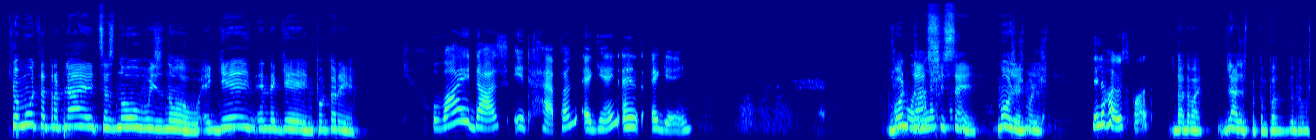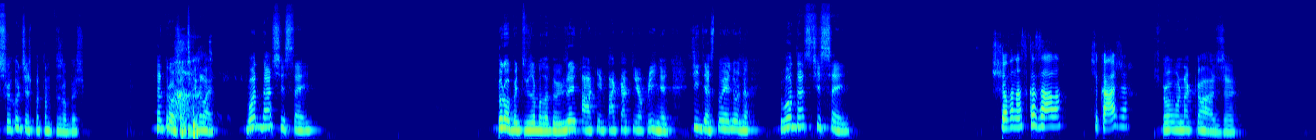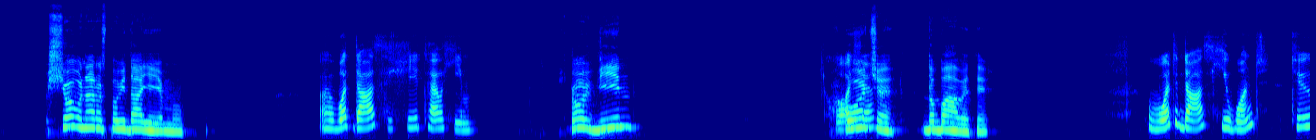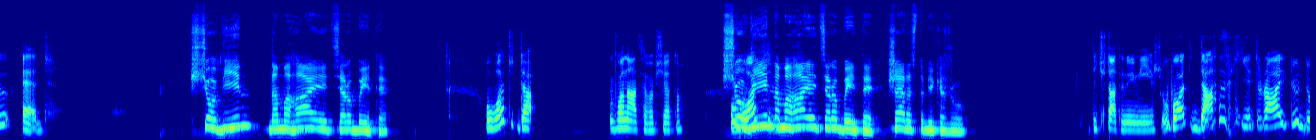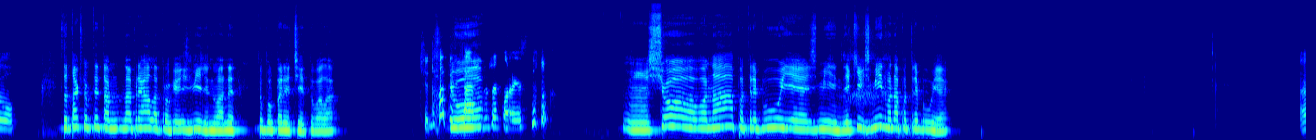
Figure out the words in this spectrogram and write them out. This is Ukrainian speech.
Чому це трапляється знову і знову? Again and again. Повтори. Why does it happen again and again? What можу, does мене she say? Можеш, можеш. Я лягаю спати. Да, давай. Ляжеш потім, по- що хочеш, потім ти зробиш. Ще трошечки, давай. What does she say? Що робить вже молодой? Вже і так, і так, як його прийнять. Сидя, стоя, лежа. What does she say? Що вона сказала? Чи каже? Що вона каже? Що вона розповідає йому? Е, What does she tell him? Що він Хоче. хоче добавити? What does he want to add? Що він намагається робити? What do... Вона це взагалі-то. Що What? він намагається робити? Ще раз тобі кажу. Ти читати не вмієш. What does he try to do? Це так, щоб ти там напрягала трохи ізвіліну, а не тупо перечитувала. Читати Що? це дуже корисно. Що вона потребує змін? Яких змін вона потребує? Е...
